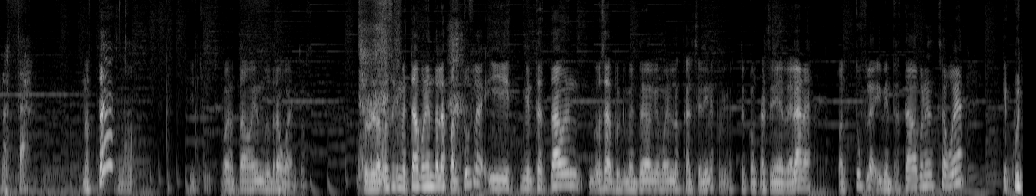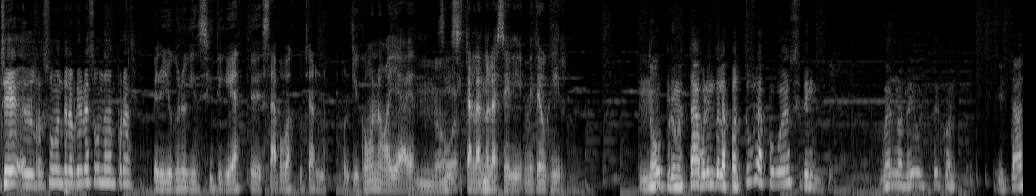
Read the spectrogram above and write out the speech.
No está. ¿No está? No. Bueno, estaba viendo otra weá entonces. Pero la cosa es que me estaba poniendo las pantuflas y mientras estaba en, O sea, porque me tengo que poner los calcetines porque estoy con calcetines de lana, pantuflas, y mientras estaba poniendo esa weá, escuché el resumen de la primera y segunda temporada. Pero yo creo que en sí te quedaste de sapo para escucharlo. Porque cómo no vaya a ver. No, si, weón. si están dando la serie, me tengo que ir. No, pero me estaba poniendo las pantuflas, pues weón, si tengo. Bueno, no te digo, estoy con. Y estaba,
